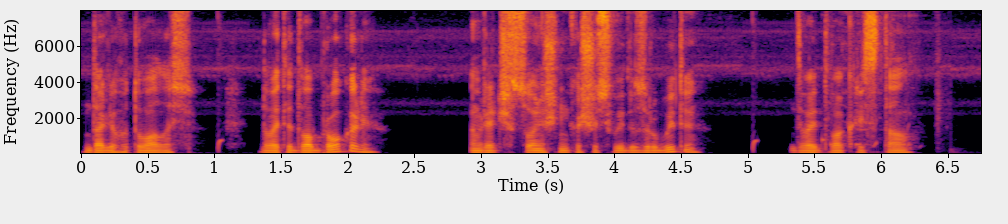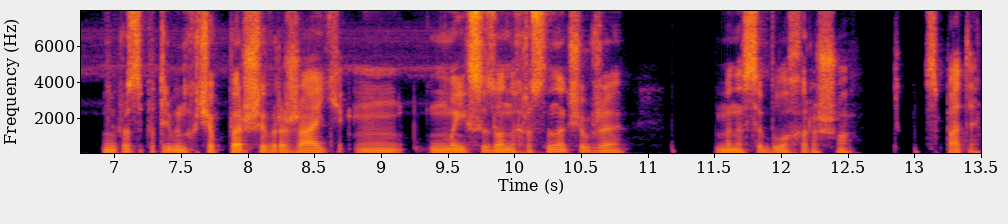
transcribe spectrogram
далі готувалось. Давайте два брокколі. Навряд чи соняшника щось вийде зробити. Давай два крістал. Мені просто потрібен хоча б перший врожай моїх сезонних рослинок, щоб вже в мене все було хорошо. Спати.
